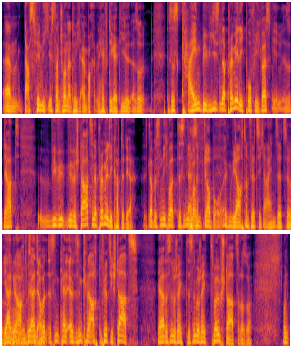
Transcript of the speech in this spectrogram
Ähm, das finde ich ist dann schon natürlich einfach ein heftiger Deal. Also das ist kein bewiesener Premier League Profi. Ich weiß, also der hat wie wie, wie viele Starts in der Premier League hatte der? Ich glaube, das sind nicht mal das sind nicht Das mal sind, glaube ich, irgendwie 48 Einsätze oder ja, so. genau, 48, insgesamt. aber es sind keine, es sind keine 48 Starts. Ja, das sind wahrscheinlich, das sind wahrscheinlich 12 Starts oder so. Und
